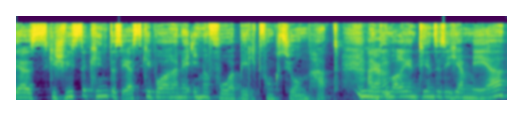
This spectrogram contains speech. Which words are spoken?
das Geschwisterkind, das Erstgeborene, immer Vorbildfunktion hat. Ja. An dem orientieren sie sich ja mehr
